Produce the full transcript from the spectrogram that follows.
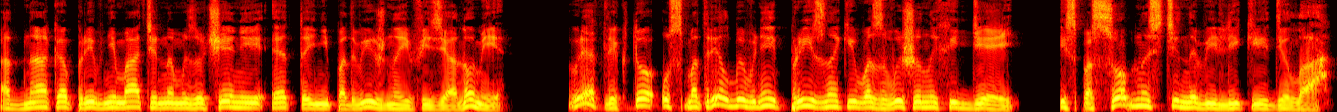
Однако при внимательном изучении этой неподвижной физиономии вряд ли кто усмотрел бы в ней признаки возвышенных идей и способности на великие дела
